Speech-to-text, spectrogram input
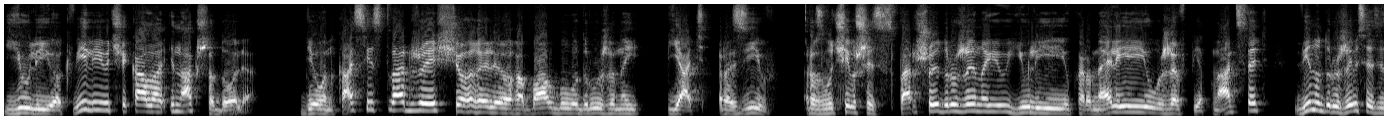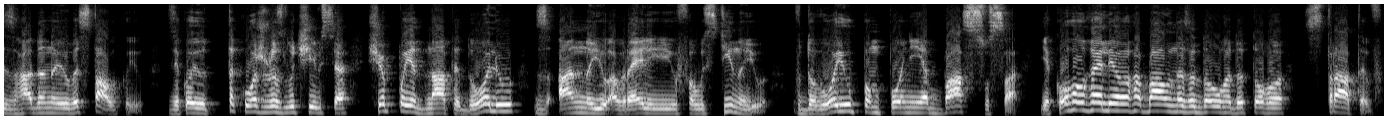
Юлію Аквілію чекала інакша доля. Діон Касій стверджує, що Геліогабал був одружений п'ять разів. Розлучившись з першою дружиною Юлією Корнелією уже в 15, він одружився зі згаданою весталкою, з якою також розлучився, щоб поєднати долю з Анною Аврелією Фаустіною, вдовою Помпонія Бассуса, якого Геліогабал незадовго до того стратив.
